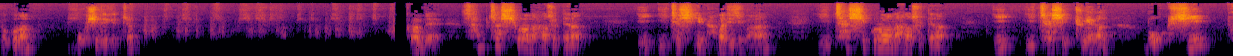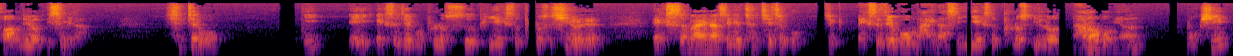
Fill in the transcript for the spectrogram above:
요거는 몫이 되겠죠. 그런데 3차 식으로 나눴을 때는 이 2차 식이 나머지지만 2차 식으로 나눴을 때는 이 2차 식 중에는 몫이 포함되어 있습니다. 실제로 이 ax제곱 플러스 bx 플러스 c를 x-1의 전체 제곱 즉 x제곱 마이너스 2x 플러스 1로 나눠보면 몫이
